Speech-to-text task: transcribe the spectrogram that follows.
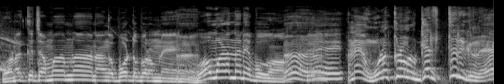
உனக்கு சம்மதம்னா நாங்க போட்டு போறோம்னே ஓமானம் தானே போகும் அண்ணே உனக்குன்னு ஒரு கெஸ்ட் இருக்குண்ணே.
